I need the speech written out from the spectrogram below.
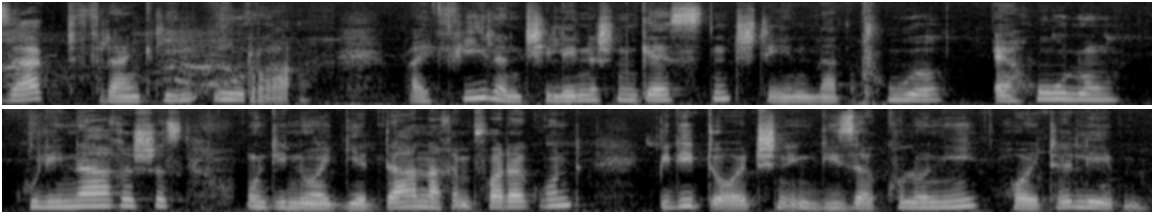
Sagt Franklin Ura. Bei vielen chilenischen Gästen stehen Natur, Erholung, Kulinarisches und die Neugier danach im Vordergrund, wie die Deutschen in dieser Kolonie heute leben.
